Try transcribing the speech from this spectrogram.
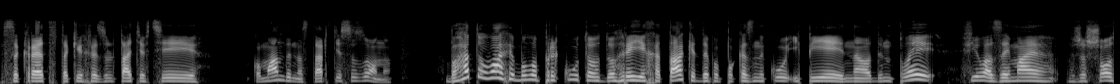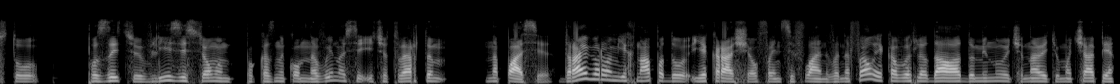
секрет таких результатів цієї команди на старті сезону. Багато уваги було прикуто до гри їх атаки, де по показнику EPA на один play Філа займає вже шосту позицію в лізі з сьомим показником на виносі і четвертим на пасі. Драйвером їх нападу є краща offensive line в НФЛ, яка виглядала домінуюче навіть у матчапі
